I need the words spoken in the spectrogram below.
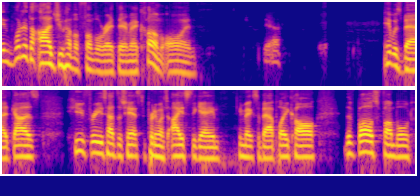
And what are the odds you have a fumble right there, man? Come on. Yeah. It was bad, guys. Hugh Freeze has the chance to pretty much ice the game. He makes a bad play call. The ball's fumbled.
